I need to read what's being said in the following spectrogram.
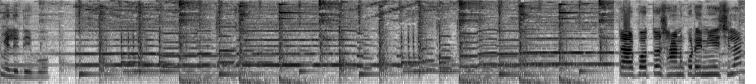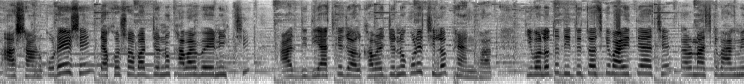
মেলে দেবো। তারপর তো স্নান করে নিয়েছিলাম, আর স্নান করে এসে দেখো সবার জন্য খাবার বেড়ে নিচ্ছি। আর দিদি আজকে জল খাবারের জন্য করেছিল ফ্যান ভাত। কি বলো তো দিদি তো আজকে বাড়িতে আছে, কারণ আজকে ভাগ্নি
